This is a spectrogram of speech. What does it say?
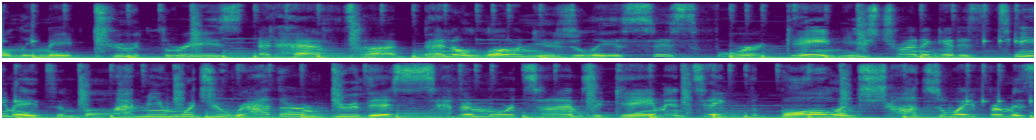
only made two threes at halftime. Ben alone usually assists four a game. He's trying to get his teammates involved. I mean, would you rather him do this seven more times a game and take the ball and shots away from his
